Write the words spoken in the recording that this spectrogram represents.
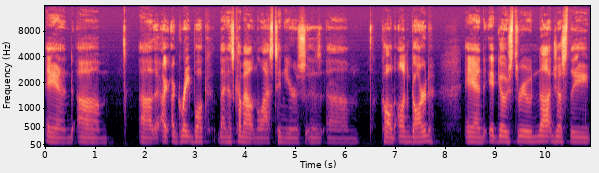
and um, uh, a, a, great book that has come out in the last ten years is um, called On Guard, and it goes through not just the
